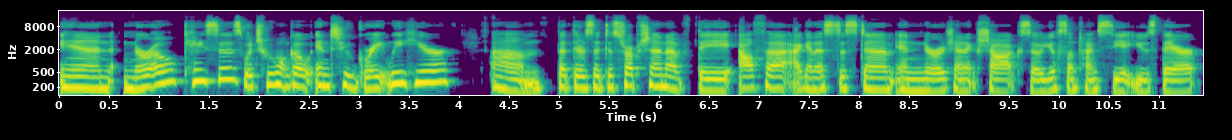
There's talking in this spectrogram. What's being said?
in neuro cases, which we won't go into greatly here. Um, but there's a disruption of the alpha agonist system in neurogenic shock, so you'll sometimes see it used there.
